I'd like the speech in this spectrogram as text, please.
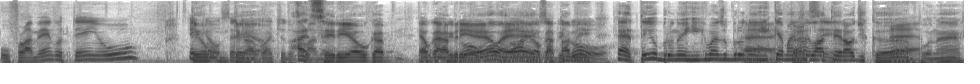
o Flamengo, tem o. Quem tem é o centroavante do ah, Flamengo? Seria o, Gab... é o Gabriel, é, é, o Gabigol? É, tem o Bruno Henrique, mas o Bruno é, Henrique é mais então, de assim, lateral de campo, é. né?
